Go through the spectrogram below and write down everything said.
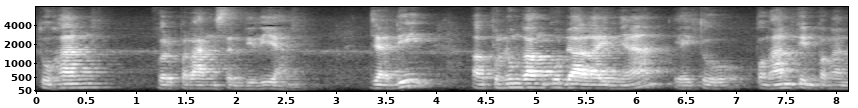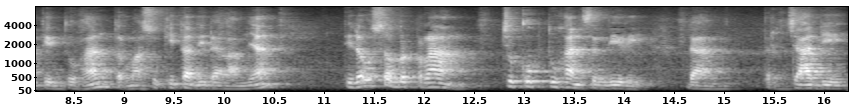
Tuhan berperang sendirian. Jadi eh, penunggang kuda lainnya yaitu pengantin-pengantin Tuhan termasuk kita di dalamnya tidak usah berperang, cukup Tuhan sendiri dan terjadi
